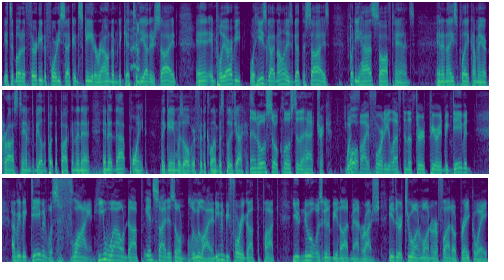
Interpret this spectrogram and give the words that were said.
it's about a 30 to 40 second skate around him to get to the other side. And in Puljujarvi, what he's got, not only he's got the size, but he has soft hands and a nice play coming across to him to be able to put the puck in the net. And at that point, the game was over for the Columbus Blue Jackets. and oh so close to the hat trick with Oh. 5:40 left in the third period. McDavid, I mean McDavid was flying. He wound up inside his own blue line, and even before he got the puck, you knew it was going to be an odd man rush, either a two-on-one or a flat-out breakaway.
